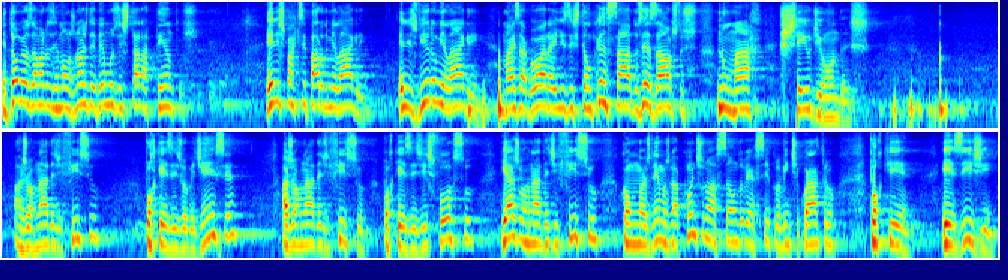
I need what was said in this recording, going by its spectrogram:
Então, meus amados irmãos, nós devemos estar atentos. Eles participaram do milagre, eles viram o milagre, mas agora eles estão cansados, exaustos, num mar cheio de ondas. A jornada é difícil porque exige obediência, a jornada é difícil porque exige esforço, e a jornada é difícil, como nós lemos na continuação do versículo 24, porque exige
